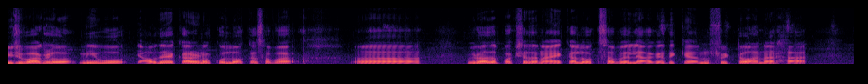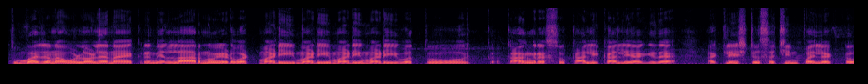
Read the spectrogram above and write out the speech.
ನಿಜವಾಗ್ಲೂ ನೀವು ಯಾವುದೇ ಕಾರಣಕ್ಕೂ ಲೋಕಸಭಾ ವಿರೋಧ ಪಕ್ಷದ ನಾಯಕ ಲೋಕಸಭೆಯಲ್ಲಿ ಆಗೋದಕ್ಕೆ ಅನ್ಫಿಟ್ಟು ಅನರ್ಹ. ತುಂಬ ಜನ ಒಳ್ಳೊಳ್ಳೆ ನಾಯಕರನ್ನ ಎಲ್ಲರನ್ನೂ ಎಡವಟ್ಟು ಮಾಡಿ ಮಾಡಿ ಮಾಡಿ ಮಾಡಿ ಇವತ್ತು ಕಾಂಗ್ರೆಸ್ಸು ಖಾಲಿ ಖಾಲಿಯಾಗಿದೆ ಅಟ್ಲೀಸ್ಟ್ ಸಚಿನ್ ಪೈಲಟ್ಟು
